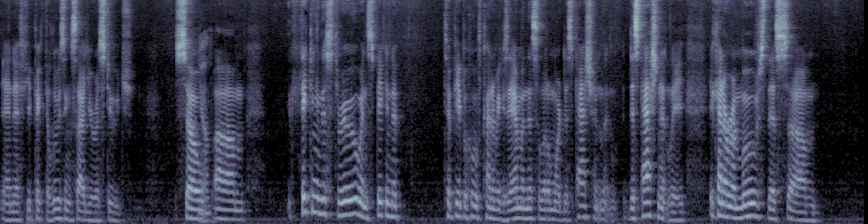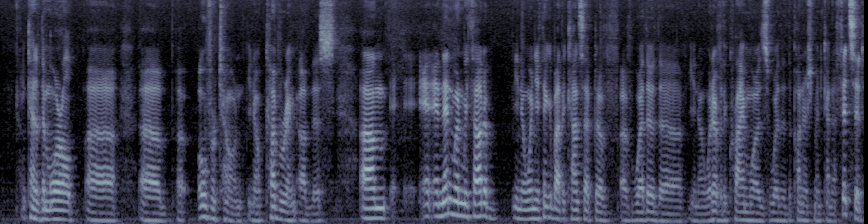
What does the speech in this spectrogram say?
and if you pick the losing side, you're a stooge. So um, thinking this through and speaking to to people who've kind of examined this a little more dispassionately, dispassionately it kind of removes this um, kind of the moral uh, uh, uh, overtone, you know, covering of this. Um, and, and then when we thought of, you know, when you think about the concept of, of whether the, you know, whatever the crime was, whether the punishment kind of fits it,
